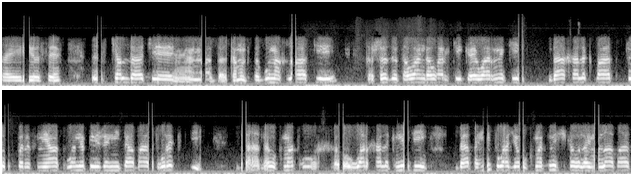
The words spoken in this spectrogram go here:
خیر یوسه چل دا چې کمکتبونه خلاص کی که ښځو ته ونډه ورکړي که یې ورنه کړي دا خلک باید څوک په رسمیات ونه پیژني دا باید ورک شي دا د حکومت وړ خلک نه دي دا په هیڅ وجه حکومت نشي کولای ملا باید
